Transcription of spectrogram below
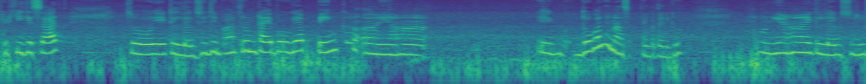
खिड़की के साथ। तो एक लग्जरी बाथरूम टाइप हो गया। पिंक यहाँ एक दो बार बना सकते हैं पता नहीं क्यों। और यहाँ एक लग्जरी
